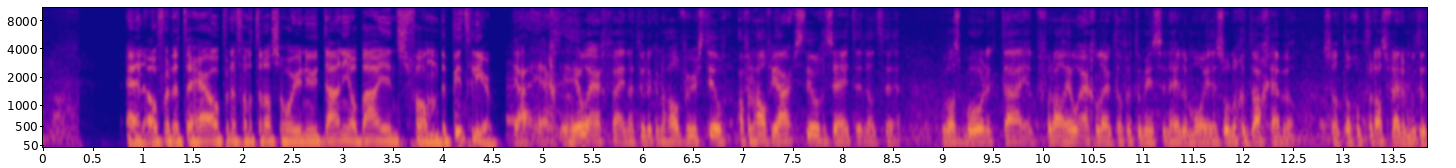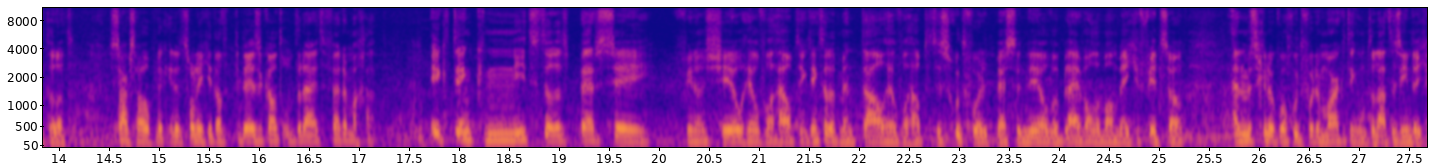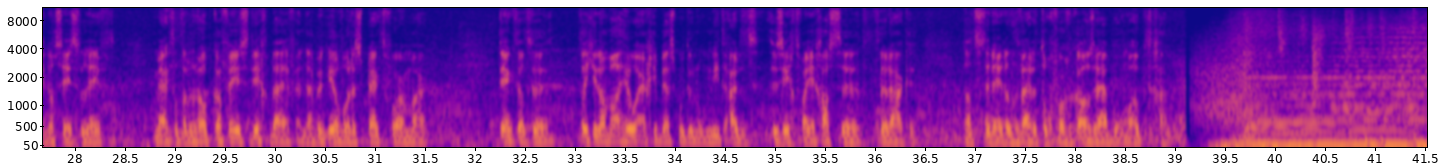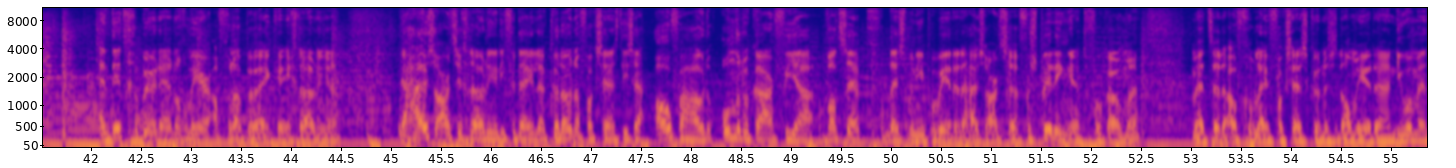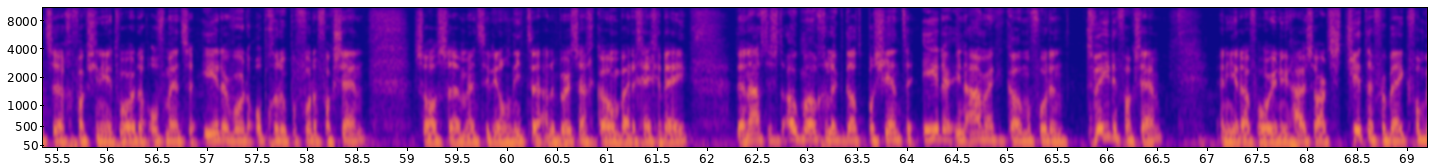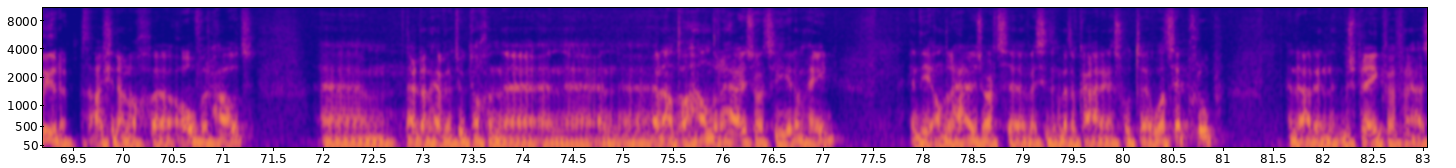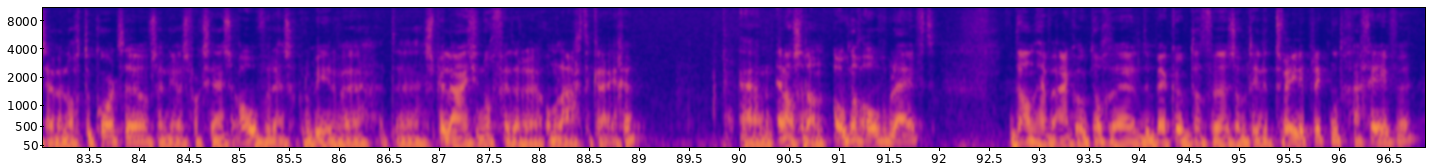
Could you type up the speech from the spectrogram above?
En over het heropenen van de terrassen hoor je nu Daniel Baaiens van de Pintelier. Ja, echt heel erg fijn. Natuurlijk een half uur stil, of een half jaar stilgezeten. Dat uh, was behoorlijk taai. Vooral heel erg leuk dat we tenminste een hele mooie zonnige dag hebben. Als we dan toch op het terras verder moeten. Totdat straks hopelijk in het zonnetje dat het deze kant omdraait verder mag gaan. Ik denk niet dat het per se financieel heel veel helpt. Ik denk dat het mentaal heel veel helpt. Het is goed voor het personeel. We blijven allemaal een beetje fit zo. En misschien ook wel goed voor de marketing om te laten zien dat je nog steeds leeft merk dat er een hoop cafés dicht blijven. En daar heb ik heel veel respect voor. Maar ik denk dat, uh, dat je dan wel heel erg je best moet doen om niet uit het zicht van je gasten te raken. Dat is de reden dat wij er toch voor gekozen hebben om open te gaan. En dit gebeurde er nog meer afgelopen weken in Groningen. De huisartsen in Groningen die verdelen coronavaccins die zij overhouden onder elkaar via WhatsApp. Op deze manier proberen de huisartsen verspilling te voorkomen. Met eh, de overgebleven vaccins kunnen ze dan weer eh, nieuwe mensen gevaccineerd worden. Of mensen eerder worden opgeroepen voor een vaccin. Zoals eh, mensen die nog niet aan de beurt zijn gekomen bij de GGD. Daarnaast is het ook mogelijk dat patiënten eerder in aanmerking komen voor een tweede vaccin. En hierover hoor je nu huisarts Chitte Verbeek van Buren. Als je dan nog overhoudt Ehm, nou, dan hebben we natuurlijk nog een, eh, een, eh, eh, een, aantal andere huisartsen hieromheen. En die andere huisartsen, wij zitten met elkaar in een soort WhatsApp-groep. En daarin bespreken we van, ja, zijn er nog tekorten of zijn er juist vaccins over? En zo proberen we het uh, spillage nog verder omlaag te krijgen. Ehm, en als er dan ook nog overblijft, Dan hebben we eigenlijk ook nog de backup dat we zometeen de tweede prik moeten gaan geven.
